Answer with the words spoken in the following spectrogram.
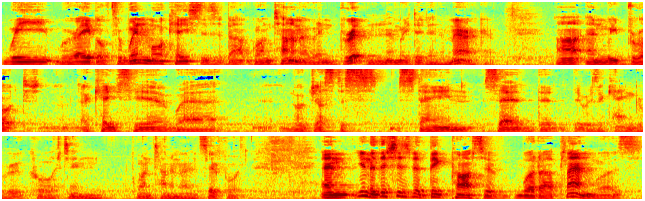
we were able to win more cases about Guantanamo in Britain than we did in America. Uh, and we brought a case here where Lord Justice Steyn said that there was a kangaroo court in Guantanamo and so forth. And, you know, this is a big part of what our plan was,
